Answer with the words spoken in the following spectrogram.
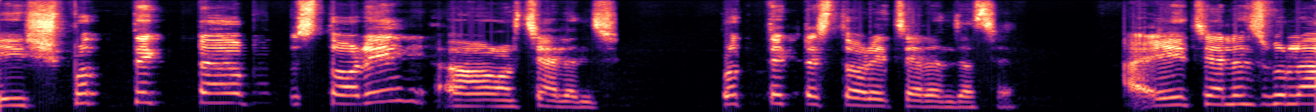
এই প্রত্যেকটা স্তরে চ্যালেঞ্জ প্রত্যেকটা স্তরে চ্যালেঞ্জ আছে। আর এই চ্যালেঞ্জগুলা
